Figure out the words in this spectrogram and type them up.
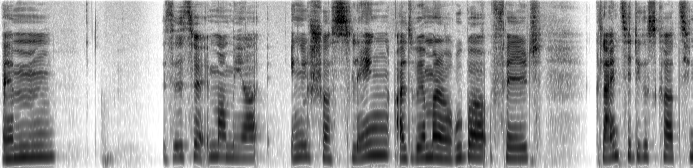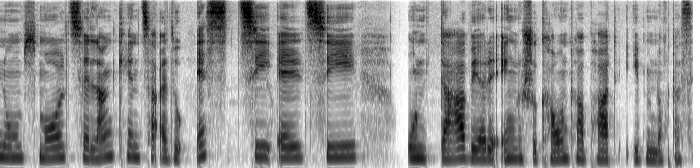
Ähm, es ist ja immer mehr englischer Slang. Also wenn man darüber fällt, kleinzelliges Karzinom, Small Cell Lung Cancer, also SCLC. Und da wäre der englische Counterpart eben noch das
